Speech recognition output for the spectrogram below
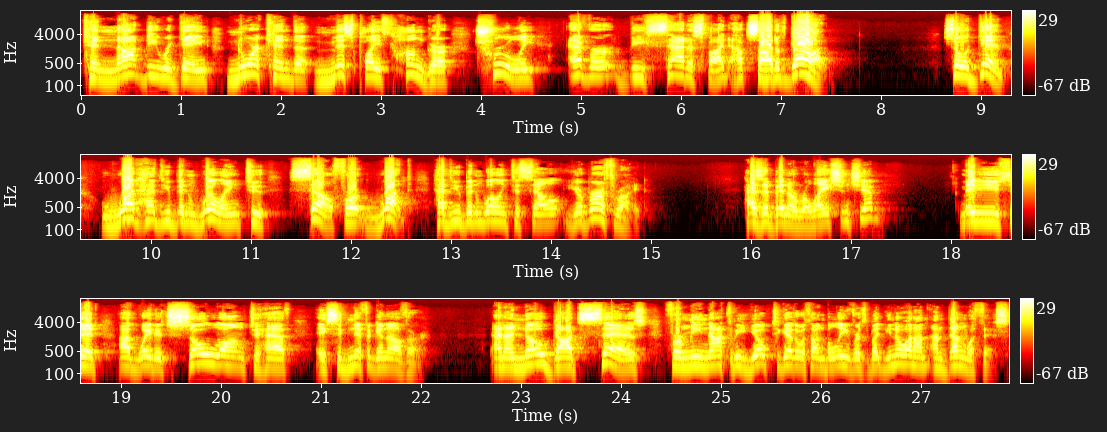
cannot be regained, nor can the misplaced hunger truly ever be satisfied outside of God. So again, what have you been willing to sell? For what have you been willing to sell your birthright? Has it been a relationship? Maybe you said, I've waited so long to have a significant other. And I know God says for me not to be yoked together with unbelievers, but you know what? I'm, I'm done with this.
